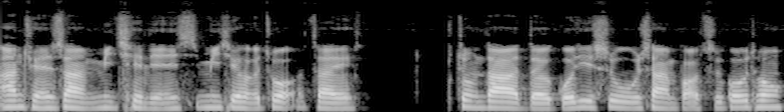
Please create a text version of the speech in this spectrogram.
安全上密切联系、密切合作，在重大的国际事务上保持沟通。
